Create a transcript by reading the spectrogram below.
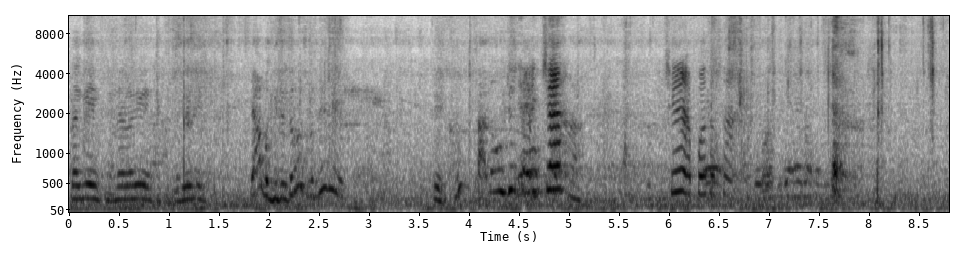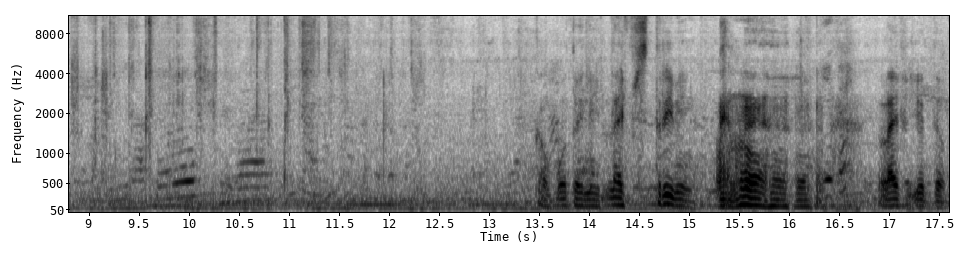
lagi mana lagi. Berdiri jangan begitu terus berdiri. Eh, tak ada ujung Ya, Cah. Sini. Kau foto ini live streaming. live YouTube.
